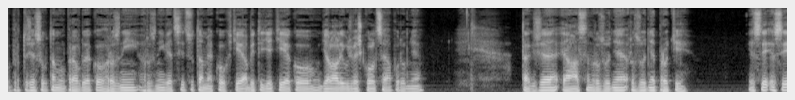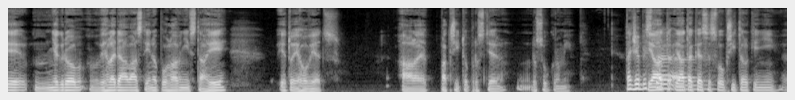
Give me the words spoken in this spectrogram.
protože jsou tam opravdu jako hrozný, hrozný věci, co tam jako chtějí, aby ty děti jako dělali už ve školce a podobně. Takže já jsem rozhodně, rozhodně proti. Jestli, jestli někdo vyhledává stejnopohlavní vztahy, je to jeho věc. Ale patří to prostě do soukromí. Takže byste... já, já také se svou přítelkyní uh,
